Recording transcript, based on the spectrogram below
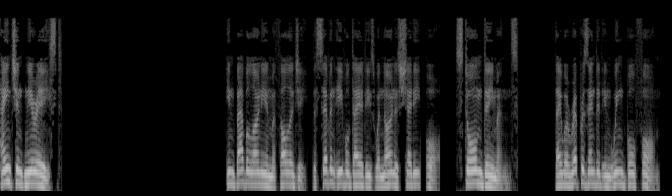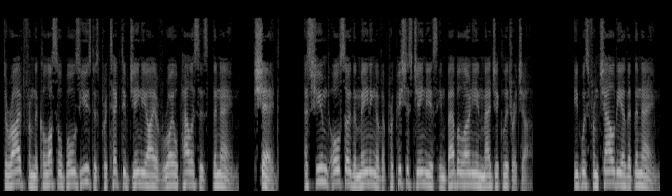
Ancient Near East In Babylonian mythology, the seven evil deities were known as Shedu, or storm demons. They were represented in winged bull form, derived from the colossal bulls used as protective genii of royal palaces. The name, Shed, assumed also the meaning of a propitious genius in Babylonian magic literature. It was from Chaldea that the name,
